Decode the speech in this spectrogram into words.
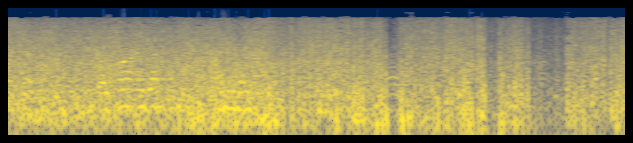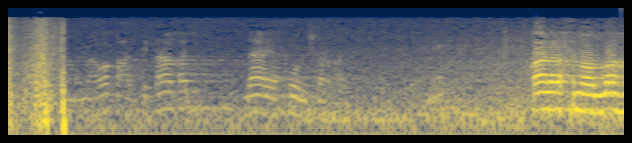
قصدا. والقاعدة أن اتفاقا لا يكون شرعا. قال رحمه الله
